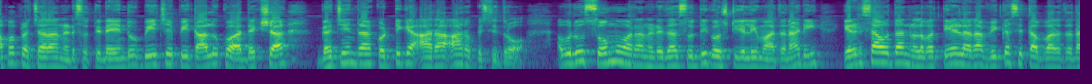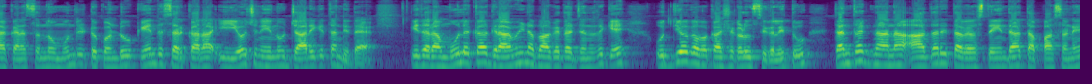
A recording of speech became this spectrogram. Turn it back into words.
ಅಪಪ್ರಚಾರ ನಡೆಸುತ್ತಿದೆ ಎಂದು ಬಿಜೆಪಿ ತಾಲೂಕು ಅಧ್ಯಕ್ಷ ಗಜೇಂದ್ರ ಕೊಟ್ಟಿಗೆಹಾರ ಆರೋಪಿಸಿದರು. ಅವರು ಸೋಮವಾರ ನಡೆದ ಸುದ್ದಿಗೋಷ್ಠಿಯಲ್ಲಿ ಮಾತನಾಡಿ, ಎರಡ್ ಸಾವಿರದ ನಲವತ್ತೇಳರ ವಿಕಸಿತ ಭಾರತದ ಕನಸನ್ನು ಮುಂದಿಟ್ಟುಕೊಂಡು ಕೇಂದ್ರ ಸರ್ಕಾರ ಈ ಯೋಜನೆಯನ್ನು ಜಾರಿಗೆ ತಂದಿದೆ. ಇದರ ಮೂಲಕ ಗ್ರಾಮೀಣ ಭಾಗದ ಜನರಿಗೆ ಉದ್ಯೋಗಾವಕಾಶಗಳು ಸಿಗಲಿದ್ದು, ತಂತ್ರಜ್ಞಾನ ಆಧಾರಿತ ವ್ಯವಸ್ಥೆಯಿಂದ ತಪಾಸಣೆ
